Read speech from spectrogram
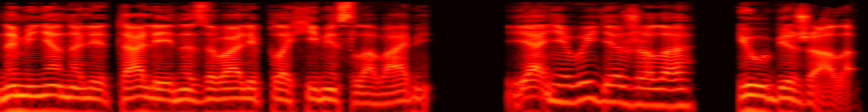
на меня налетали и называли плохими словами. Я не выдержала и убежала.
